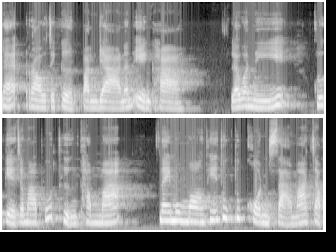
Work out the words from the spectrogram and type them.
และเราจะเกิดปัญญานั่นเองค่ะ และวันนี้ครูเก๋จะมาพูดถึงธรรมะ ในมุมมองที่ทุกๆ คนสามารถจับ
